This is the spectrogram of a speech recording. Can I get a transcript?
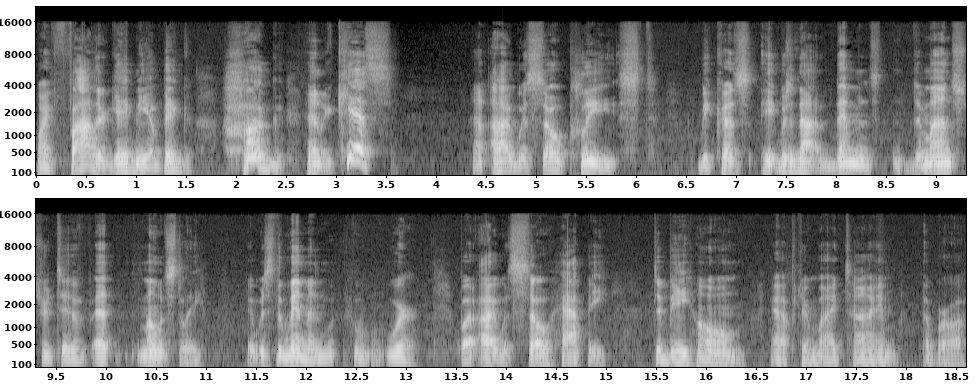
my father gave me a big hug and a kiss, and I was so pleased because he was not demonstrative at mostly. It was the women who were. But I was so happy to be home after my time abroad.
